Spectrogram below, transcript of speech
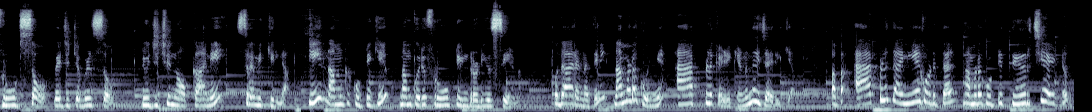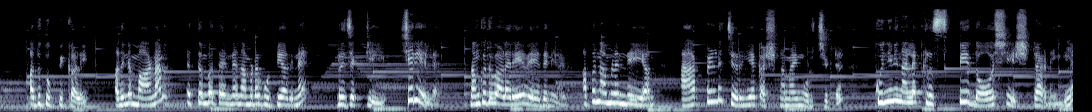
ഫ്രൂട്ട്സോ വെജിറ്റബിൾസോ രുചിച്ചു നോക്കാനേ ശ്രമിക്കില്ല. ഈ നമുക്ക് കുട്ടിക്ക് നമുക്കൊരു ഫ്രൂട്ട് ഇൻട്രൊഡ്യൂസ് ചെയ്യണം. ഉദാഹരണത്തിന് നമ്മുടെ കുഞ്ഞ് ആപ്പിൾ കഴിക്കണം എന്ന് വിചാരിക്കാം. അപ്പൊ ആപ്പിൾ തനിയെ കൊടുത്താൽ നമ്മുടെ കുട്ടി തീർച്ചയായിട്ടും അത് തുപ്പിക്കളയും. അതിന്റെ മണം എത്തുമ്പോൾ തന്നെ നമ്മുടെ കുട്ടി അതിനെ റിജക്റ്റ് ചെയ്യും. ശരിയല്ലേ? നമുക്കത് വളരെ വേദനയാണ്. അപ്പൊ നമ്മൾ എന്ത് ചെയ്യാം? ആപ്പിളിന്റെ ചെറിയ കഷ്ണമായി മുറിച്ചിട്ട് കുഞ്ഞിന് നല്ല ക്രിസ്പി ദോശ ഇഷ്ടമാണെങ്കിൽ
